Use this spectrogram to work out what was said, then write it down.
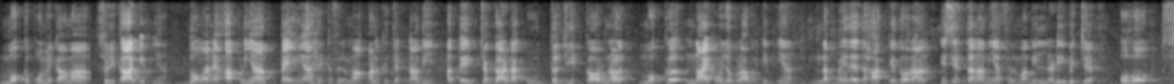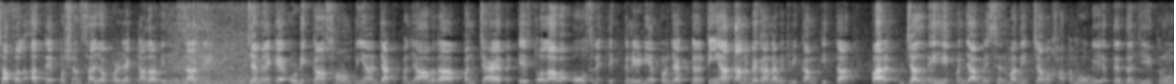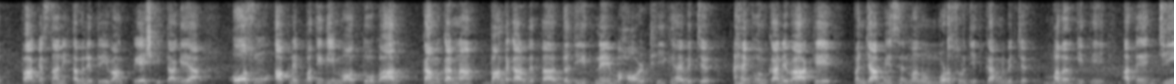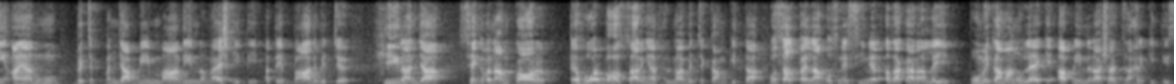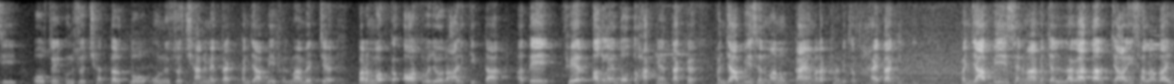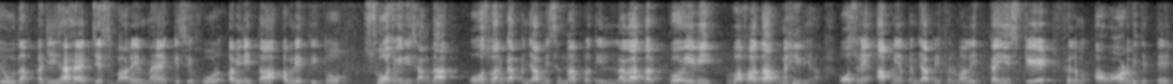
ਮੁੱਖ ਭੂਮਿਕਾਵਾਂ ਸਵੀਕਾਰ ਕੀਤੀਆਂ। ਦੋਵਾਂ ਨੇ ਆਪਣੀਆਂ ਪਹਿਲੀਆਂ ਹਿੱਟ ਫਿਲਮਾਂ ਅਣਖ ਜੱਟਾਂ ਦੀ ਅਤੇ ਜੱਗਾ ਡਾਕੂ ਦਲਜੀਤ ਕੌਰ ਨਾਲ ਮੁੱਖ ਨਾਇਕ ਵਜੋਂ ਪ੍ਰਾਪਤ ਕੀਤੀਆਂ। 90 ਦੇ ਦਹਾਕੇ ਦੌਰਾਨ ਇਸੇ ਤਰ੍ਹਾਂ ਦੀਆਂ ਫਿਲਮਾਂ ਦੀ ਲੜੀ ਵਿੱਚ ਉਹ ਸਫਲ ਅਤੇ ਪ੍ਰਸ਼ੰਸਾਯੋਗ ਪ੍ਰੋਜੈਕਟਾਂ ਦਾ ਵੀ ਹਿੱਸਾ ਸੀ। ਜਿਵੇਂ ਕਿ ਉਡੀਕਾਂ ਸੌਣ ਦੀਆਂ ਜੱਟ ਪੰਜਾਬ ਦਾ ਪੰਚਾਇਤ, ਇਸ ਤੋਂ ਇਲਾਵਾ ਉਸ ਨੇ ਇੱਕ ਕੈਨੇਡੀਅਨ ਪ੍ਰੋਜੈਕਟ ਧੀਆਂ ਧਨ ਬੇਗਾਨਾ ਵਿੱਚ ਵੀ ਕੰਮ ਕੀਤਾ। ਪਰ ਜਲਦੀ ਹੀ ਪੰਜਾਬੀ ਸਿਨੇਮਾ ਦੀ ਚਮਕ ਖਤਮ ਹੋ ਗਈ ਅਤੇ ਦਲਜੀਤ ਨੂੰ ਪਾਕਿਸਤਾਨੀ ਅਭਿਨੇਤਰੀ ਵਾਂਗ ਪੇਸ਼ ਕੀਤਾ ਗਿਆ। ਉਸ ਨੂੰ ਆਪਣੇ ਪਤੀ ਦੀ ਮੌਤ ਤੋਂ ਬਾਅਦ ਕੰਮ ਕਰਨਾ ਬੰਦ ਕਰ ਦਿੱਤਾ। ਦਲਜੀਤ ਨੇ ਮਾਹੌਲ ਠੀਕ ਹੈ ਵਿੱਚ ਅਹਿਮ ਭੂਮਿਕਾ ਨਿਭਾ ਕੇ ਪੰਜਾਬੀ ਸਿਨੇਮਾ ਨੂੰ ਮੁੜ ਸੁਰਜੀਤ ਕਰਨ ਵਿੱਚ ਮਦਦ ਕੀਤੀ ਅਤੇ ਜੀ ਆਇਆਂ ਨੂੰ ਵਿੱਚ ਪੰਜਾਬੀ ਮਾਂ ਦੀ ਨਮਾਇਸ਼ ਕੀਤੀ ਅਤੇ ਬਾਅਦ ਵਿੱਚ ਹੀ ਰਾਂਝਾ, ਸਿੰਘ ਬਨਾਮ ਕੌਰ ਤੇ ਹੋਰ ਬਹੁਤ ਸਾਰੀਆਂ ਫਿਲਮਾਂ ਵਿੱਚ ਕੰਮ ਕੀਤਾ। ਕੁਝ ਸਾਲ ਪਹਿਲਾਂ ਉਸਨੇ ਸੀਨੀਅਰ ਅਦਾਕਾਰਾਂ ਲਈ ਭੂਮਿਕਾਵਾਂ ਨੂੰ ਲੈ ਕੇ ਆਪਣੀ ਨਿਰਾਸ਼ਾ ਜ਼ਾਹਿਰ ਕੀਤੀ ਸੀ। ਉਸਨੇ 1976 ਤੋਂ 1996 ਤੱਕ ਪੰਜਾਬੀ ਫਿਲਮਾਂ ਵਿੱਚ ਪ੍ਰਮੁੱਖ ਔਰਤ ਵਜੋਂ ਰਾਜ ਕੀਤਾ ਅਤੇ ਫਿਰ ਅਗਲੇ ਦੋ ਦਹਾਕਿਆਂ ਤੱਕ ਪੰਜਾਬੀ ਸਿਨੇਮਾ ਨੂੰ ਕਾਇਮ ਰੱਖਣ ਵਿੱਚ ਸਹਾਇਤਾ ਕੀਤੀ। ਪੰਜਾਬੀ ਸਿਨੇਮਾ ਵਿੱਚ ਲਗਾਤਾਰ 40 ਸਾਲਾਂ ਦਾ ਯੋਗਦਾਨ ਅਜਿਹਾ ਹੈ ਜਿਸ ਬਾਰੇ ਮੈਂ ਕਿਸੇ ਹੋਰ ਅਭਿਨੇਤਾ, ਅਭਿਨੇਤਰੀ ਤੋਂ ਸੋਚ ਵੀ ਨਹੀਂ ਸਕਦਾ। ਉਸ ਵਰਗਾ ਪੰਜਾਬੀ ਸਿਨੇਮਾ ਪ੍ਰਤੀ ਲਗਾਤਾਰ ਕੋਈ ਵੀ ਵਫਾਦਾਰ ਨਹੀਂ ਰਿਹਾ। ਉਸਨੇ ਆਪਣੀਆਂ ਪੰਜਾਬੀ ਫਿਲਮਾਂ ਲਈ ਕਈ ਸਟੇਟ ਫਿਲਮ ਅਵਾਰਡ ਵੀ ਜਿੱਤੇ।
